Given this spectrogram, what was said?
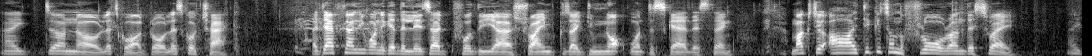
I don't know. Let's go Agro. Let's go check. I definitely want to get the lizard for the uh, shrine because I do not want to scare this thing. I'm actually... Oh, I think it's on the floor around this way. I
